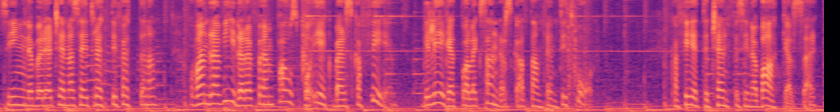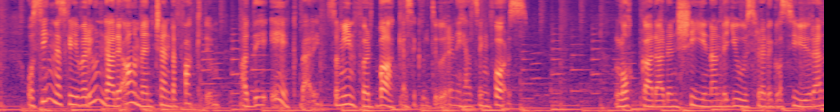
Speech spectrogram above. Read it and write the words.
Signe börjar känna sig trött i fötterna och vandrar vidare för en paus på Ekbergs café, beläget på Alexandersgatan 52. Caféet är känt för sina bakelser och Signe skriver under det allmänt kända faktum att det är Ekberg som infört bakelsekulturen i Helsingfors. Lockad av den skinande ljusröda glasyren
